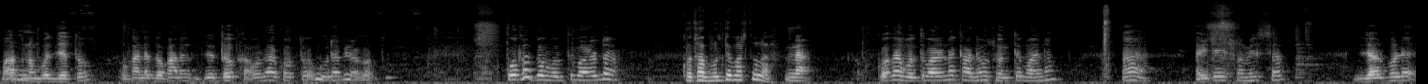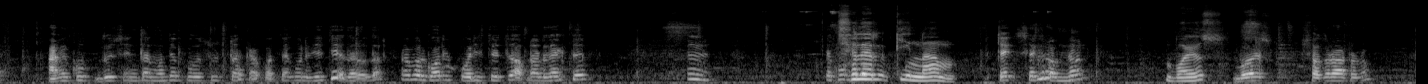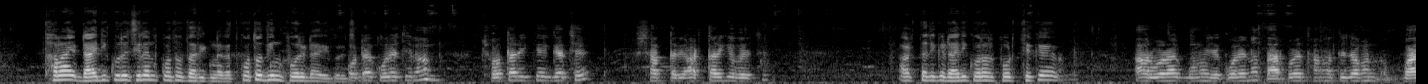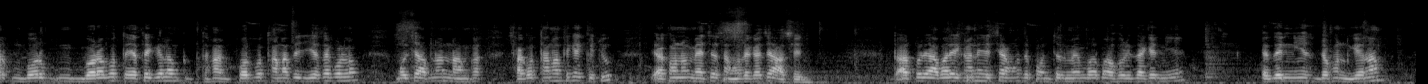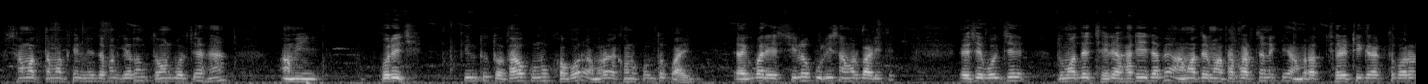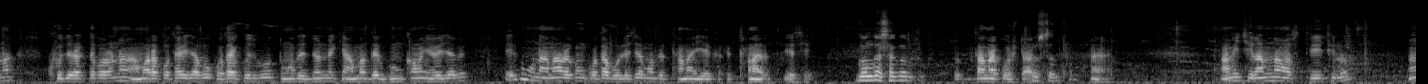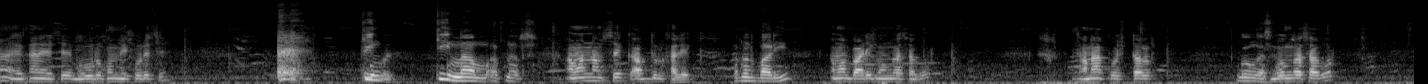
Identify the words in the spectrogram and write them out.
পাঁচ নম্বর- যেত ওখানে দোকানে যেত খাওয়া দাওয়া করতো ঘোরাফেরা করতো। কথা তো বলতে পারে না। কথা বলতে পারতো না? না কথা বলতে পারে না কানেও শুনতে পায় না। হ্যাঁ এইটাই সমস্যা। যার ফলে আমি খুব দুশ্চিন্তার মধ্যে প্রচুর টাকা খরচা করে দিচ্ছি এদের ওদার আমার ঘরের পরিস্থিতি আপনারা দেখছেন। হ্যাঁ ছেলের কি নাম? ঠিক শেখ রমজান। বয়স? বয়স সতেরো আঠেরো। থানায় ডায়েরি করেছিলেন কত তারিখ নাগাদ? কতদিন পরে ডায়েরি করেছিলেন? ওটা করেছিলাম ছ তারিখে গেছে সাত তারিখ আট তারিখে হয়েছে। আট তারিখে ডায়েরি করার পর থেকে আর ওরা কোনো ইয়ে করে না। তারপরে থানাতে যখন বার- বরাবর এতে গেলাম পরপর থানাতে জিজ্ঞাসা করলাম বলছে আপনার নাম সাগর থানা থেকে কিছু এখনও ম্যাচেস আমাদের কাছে আসেনি। তারপরে আবার এখানে এসে আমাদের পঞ্চায়েত মেম্বার বা হরিদাকে নিয়ে এদের নিয়ে যখন গেলাম, সামাদ তামাদকে নিয়ে যখন গেলাম, তখন বলছে হ্যাঁ আমি করেছি। কিন্তু তথাও কোনো খবর আমরা এখনও পর্যন্ত পাইনি। একবার এসেছিল পুলিশ আমার বাড়িতে, এসে বলছে, তোমাদের ছেলে হারিয়ে যাবে, আমাদের মাথা ফাটছে নাকি? আমরা ছেলে ঠিক রাখতে পারো না, খুঁজে রাখতে পারো না, আমরা কোথায় যাব, কোথায় খুঁজবো? তোমাদের জন্য কি আমাদের ঘুম কামাই হয়ে যাবে? এরকম নানা রকম কথা বলেছে আমাদের থানা ইয়ে থানার এসে। গঙ্গাসাগর থানা। কোস্টাল হ্যাঁ। আমি ছিলাম না আমার স্ত্রী ছিল। হ্যাঁ এখানে এসে বহু রকম ইয়ে করেছে। কি নাম আপনার? আমার নাম শেখ আব্দুল খালেক। আপনার বাড়ি? আমার বাড়ি গঙ্গাসাগর। থানা কোস্টাল গঙ্গাসাগর। গঙ্গাসাগর।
